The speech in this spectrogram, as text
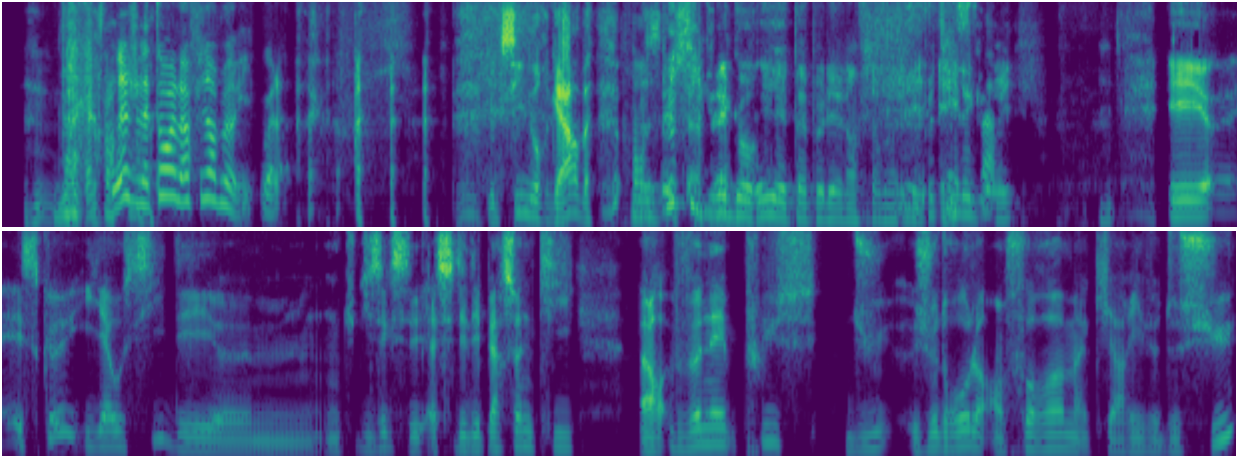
Le personnage l'attend à l'infirmerie, voilà. Donc s'il nous regarde, on le petit Grégory est appelé à l'infirmerie. Le petit Grégory. Et euh, est-ce qu'il y a aussi des. Euh, tu disais que c'était des personnes qui alors, venaient plus du jeu de rôle en forum qui arrive dessus,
